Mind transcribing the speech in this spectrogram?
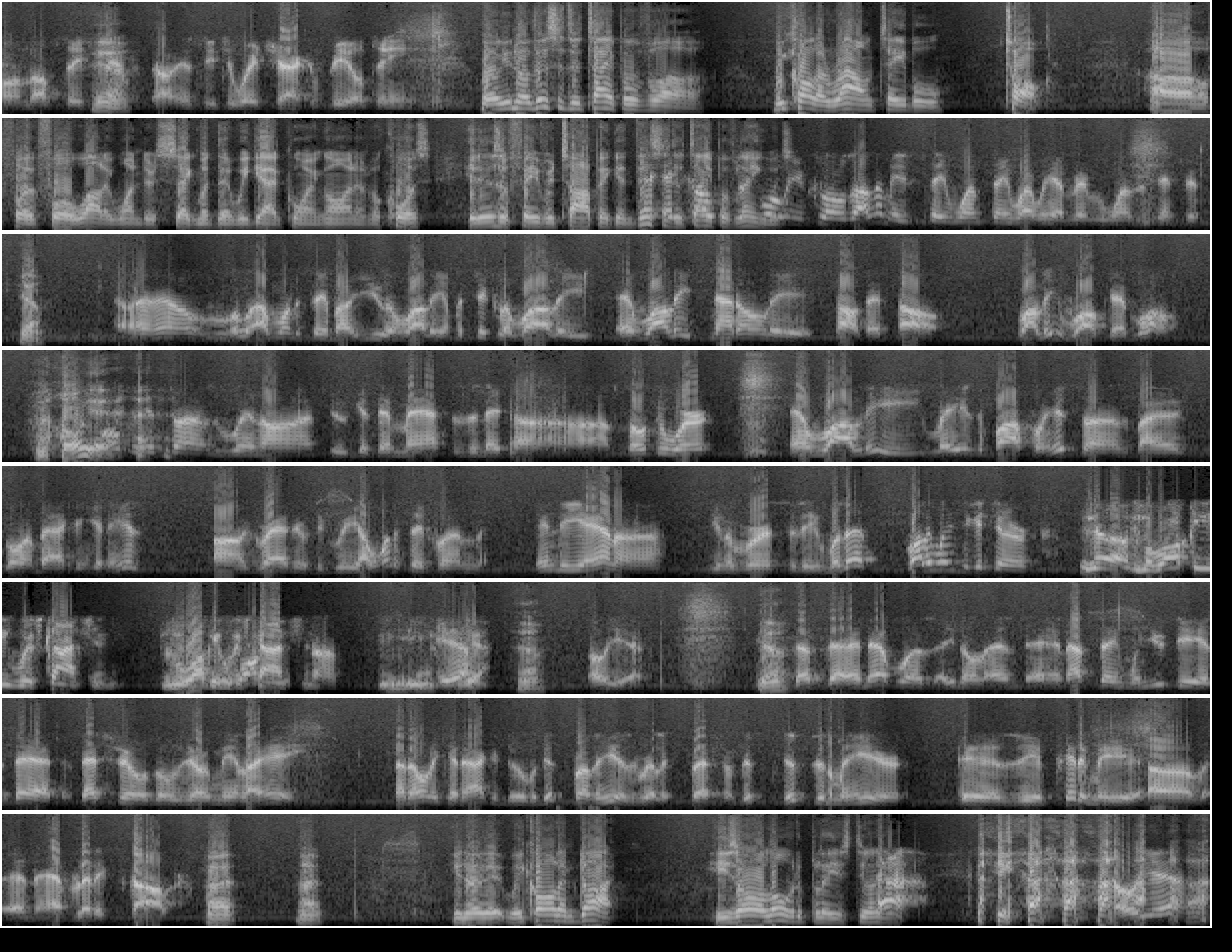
on North State Yeah. uh, NCAA track and field team. Well, you know, this is the type of uh, we call it roundtable talk uh, for for Wali Wonder segment that we got going on, and of course, it is a favorite topic, and this Hey, is the type of language. Before you close out, let me say one thing while we have everyone's attention. Yeah, Uh, I want to say about you and Wali, in particular Wali. And Wali not only talked that talk, Wali walked that walk. oh Both of yeah, his sons went on to get their masters in their uh, social work, and Wali raised the bar for his sons by going back and getting his uh, graduate degree. I want to say from Indiana University. Was that Wali? Where did you get your No, Milwaukee, Wisconsin. Milwaukee, Wisconsin. Yeah. yeah. yeah, Oh yeah. yeah. That, that and that was you know and and I think when you did that, that showed those young men like, hey, not only can I can do it, but this brother here is really special. This this gentleman here is the epitome of an athletic scholar. Right, right. You know, we call him Dot. He's all over the place, still. Ah, Oh yeah,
